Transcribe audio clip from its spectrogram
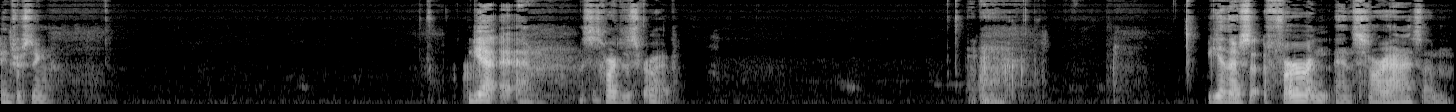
Interesting. Yeah, uh, this is hard to describe. yeah, there's fur and, and star anise. Um,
